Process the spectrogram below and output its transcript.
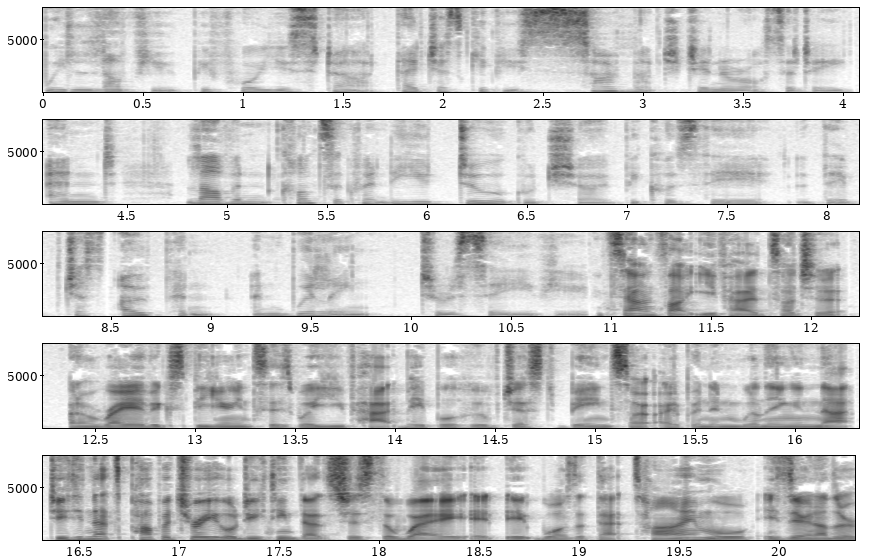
We love you before you start. They just give you so much generosity and love, and consequently, you do a good show because they're, they're just open and willing to receive you. It sounds like you've had such a, an array of experiences where you've had people who have just been so open and willing in that. Do you think that's puppetry or do you think that's just the way it, it was at that time? Or is there another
